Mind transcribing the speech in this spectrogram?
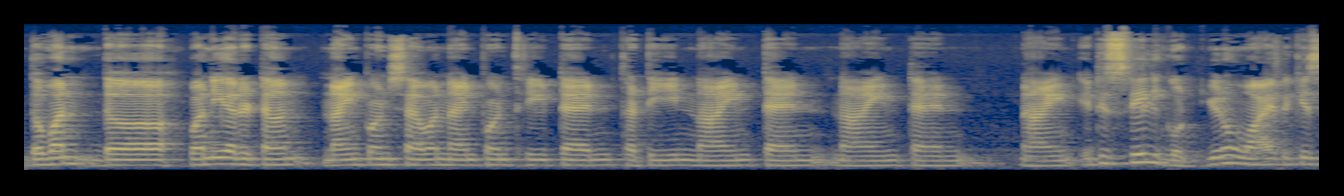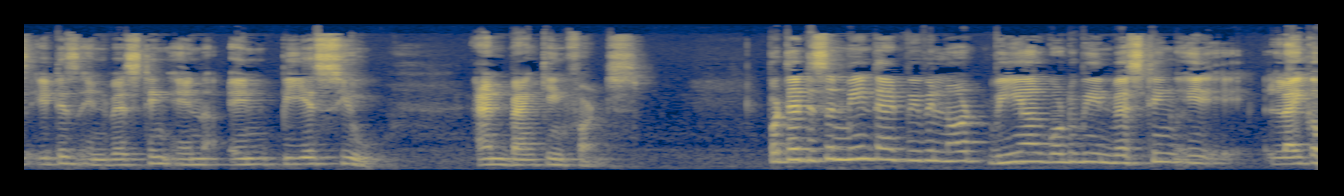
The one the one year return 9.7, 9.3, 10, 13, 9, 10, 9, 10, 9. It is really good. You know why? Because it is investing in in PSU and banking funds but that doesn't mean that we will not we are going to be investing eh, like a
